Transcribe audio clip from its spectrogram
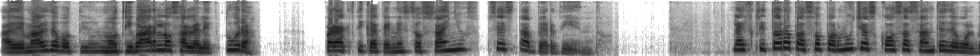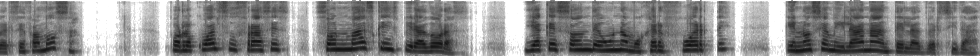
además de motivarlos a la lectura, práctica que en estos años se está perdiendo. La escritora pasó por muchas cosas antes de volverse famosa, por lo cual sus frases son más que inspiradoras, ya que son de una mujer fuerte que no se amilana ante la adversidad.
